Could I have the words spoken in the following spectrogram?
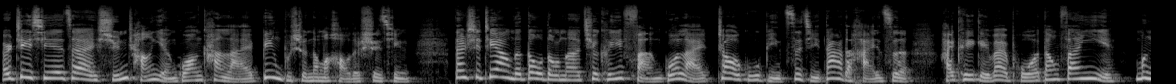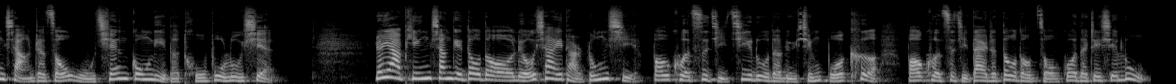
而这些在寻常眼光看来并不是那么好的事情。但是这样的豆豆呢，却可以反过来照顾比自己大的孩子，还可以给外婆当翻译，梦想着走五千公里的徒步路线。任亚平想给豆豆留下一点东西，包括自己记录的旅行博客，包括自己带着豆豆走过的这些路。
